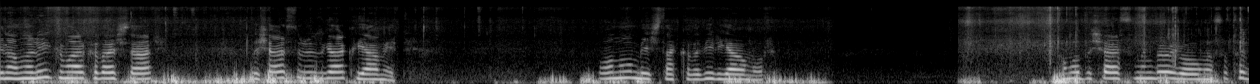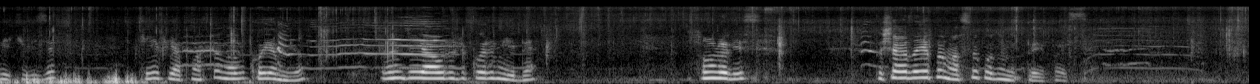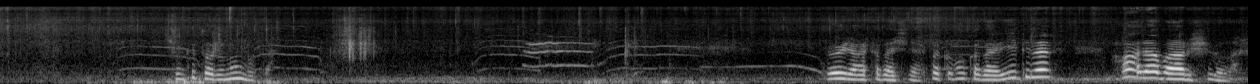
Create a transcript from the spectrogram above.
Selamünaleyküm arkadaşlar. Dışarısı rüzgar kıyamet. 10-15 dakikada bir yağmur. Ama dışarısının böyle olması tabii ki bizi keyif yapmaktan alıkoyamıyor. Önce yavrucuklarım yedi. Sonra biz dışarıda yapamazsak odunlukta yaparız. Çünkü torunum burada. Böyle arkadaşlar. Bakın o kadar yediler. Hala bağırışıyorlar.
